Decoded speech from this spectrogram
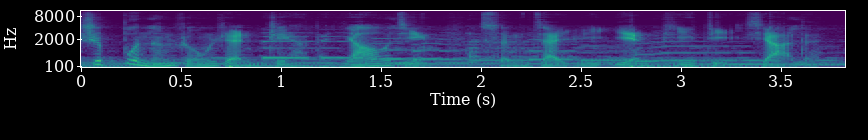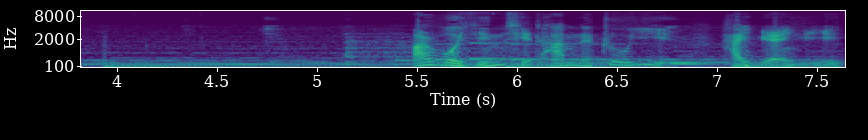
是不能容忍这样的妖精存在于眼皮底下的，而我引起他们的注意，还源于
